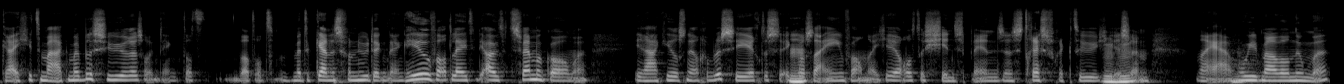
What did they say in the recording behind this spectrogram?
krijg je te maken met blessures. Ik denk dat dat, dat met de kennis van nu, denk ik denk heel veel atleten die uit het zwemmen komen, die raken heel snel geblesseerd. Dus ik Mhm. was daar een van, weet je, altijd shinsplints en stressfractuurtjes Mhm. en nou ja, hoe je het maar wil noemen.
